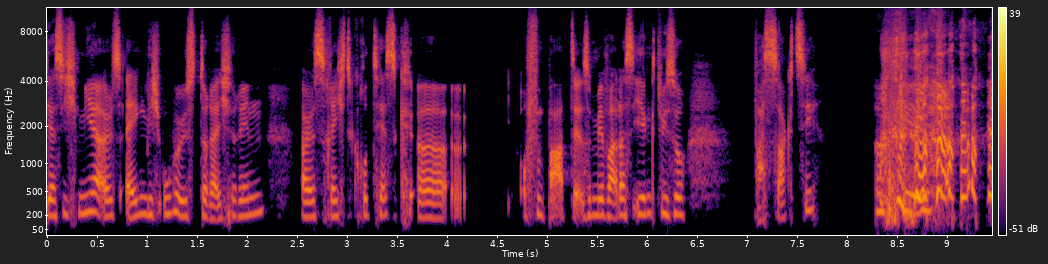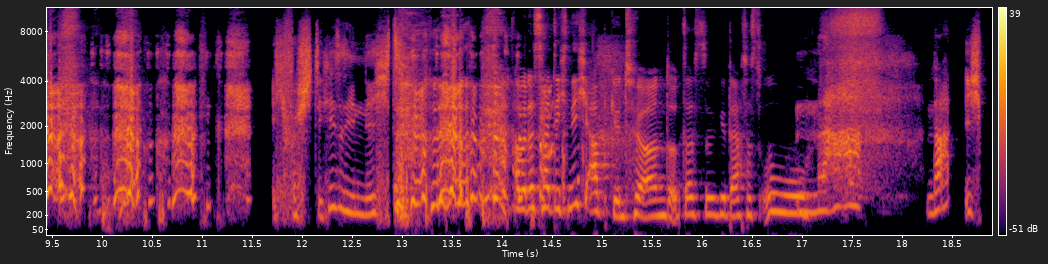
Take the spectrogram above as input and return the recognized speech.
der sich mir als eigentlich Oberösterreicherin als recht grotesk äh, offenbarte. Also mir war das irgendwie so, was sagt sie? Okay. ich verstehe sie nicht. Aber das hat dich nicht abgeturnt, dass du gedacht hast, uh. Na, na, ich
